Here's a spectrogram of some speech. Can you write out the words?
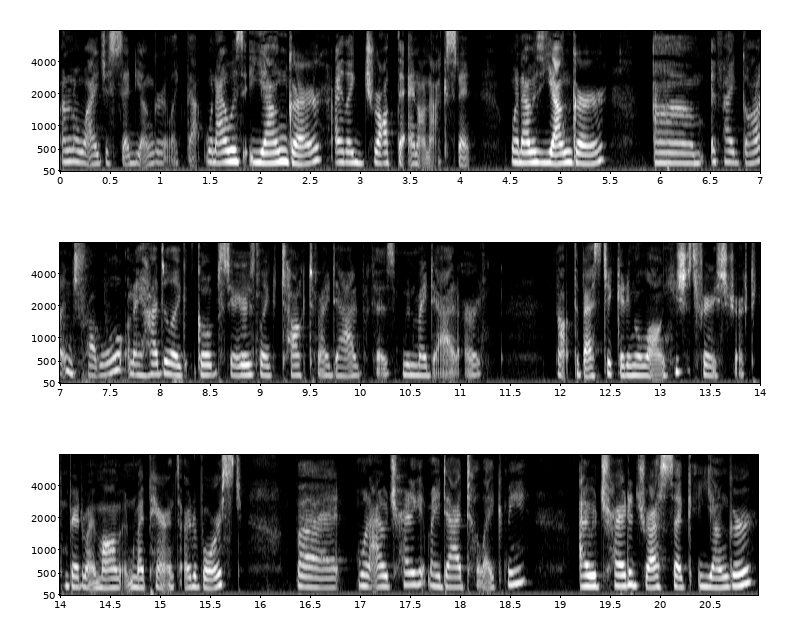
I don't know why I just said younger like that. When I was younger, I like dropped the N on accident. When I was younger, um, if I got in trouble and I had to like go upstairs and like talk to my dad because me and my dad are not the best at getting along. He's just very strict compared to my mom and my parents are divorced. But when I would try to get my dad to like me, I would try to dress like younger.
